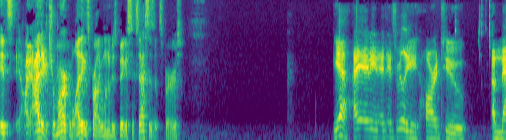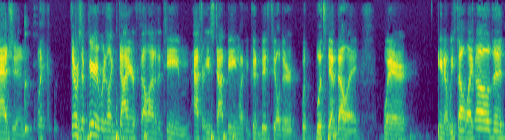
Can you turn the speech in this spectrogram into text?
It's I, I think it's remarkable. I think it's probably one of his biggest successes at Spurs. Yeah, I, I mean, it, it's really hard to imagine. Like, there was a period where like Dyer fell out of the team after he stopped being like a good midfielder with with Dembele, where you know we felt like, oh, the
